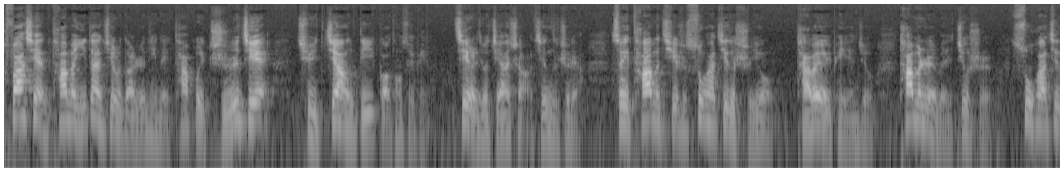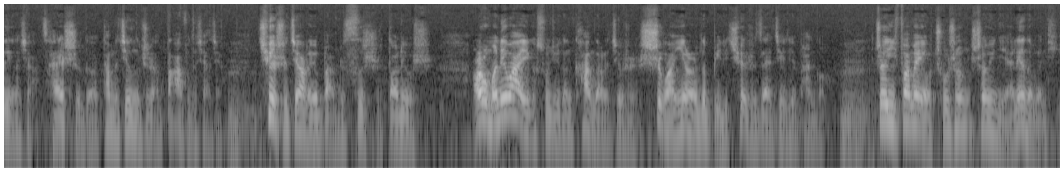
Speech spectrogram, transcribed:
发现它们一旦进入到人体内，它会直接去降低睾酮水平，进而就减少精子质量。所以它们其实塑化剂的使用，台湾有一篇研究，他们认为就是塑化剂的影响才使得它们精子质量大幅的下降，确实降了有百分之四十到六十。而我们另外一个数据能看到的就是试管婴儿的比例确实在节节攀高。嗯，这一方面有出生生育年龄的问题，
